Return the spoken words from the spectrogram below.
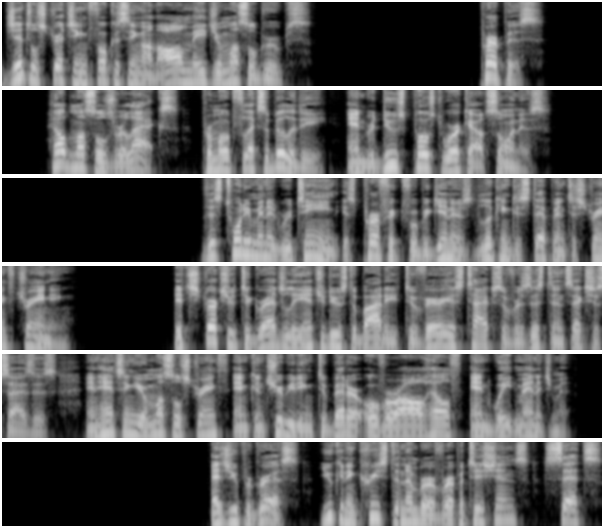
Gentle stretching focusing on all major muscle groups. Purpose. Help muscles relax, promote flexibility, and reduce post-workout soreness. This 20-minute routine is perfect for beginners looking to step into strength training. It's structured to gradually introduce the body to various types of resistance exercises, enhancing your muscle strength and contributing to better overall health and weight management. As you progress, you can increase the number of repetitions, sets,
